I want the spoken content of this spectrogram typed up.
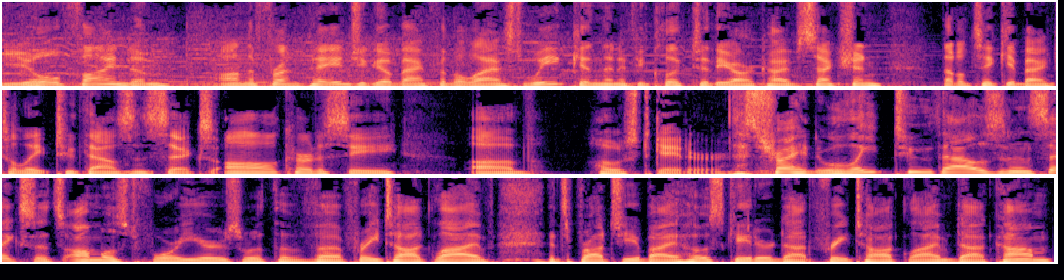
You'll find them on the front page. You go back for the last week, and then if you click to the archive section, that'll take you back to late 2006, all courtesy of HostGator. That's right. Well, late 2006. It's almost four years worth of uh, Free Talk Live. It's brought to you by HostGator.freetalklive.com.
